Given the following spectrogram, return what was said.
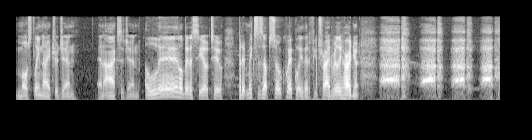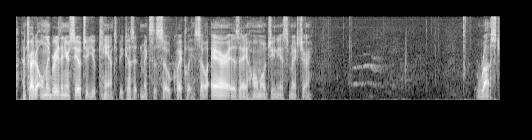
mostly nitrogen and oxygen, a little bit of CO2, but it mixes up so quickly that if you tried really hard you went and try to only breathe in your CO2, you can't because it mixes so quickly. So air is a homogeneous mixture. Rust.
